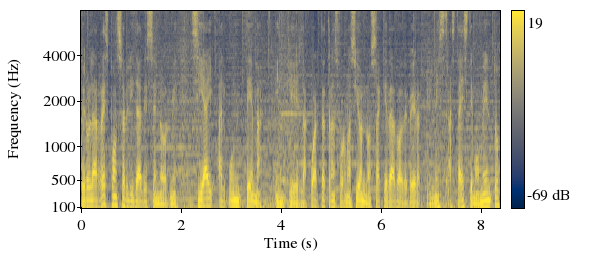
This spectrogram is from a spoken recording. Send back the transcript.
pero la responsabilidad es enorme. Si hay algún tema en que la cuarta transformación nos ha quedado a deber hasta este momento,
